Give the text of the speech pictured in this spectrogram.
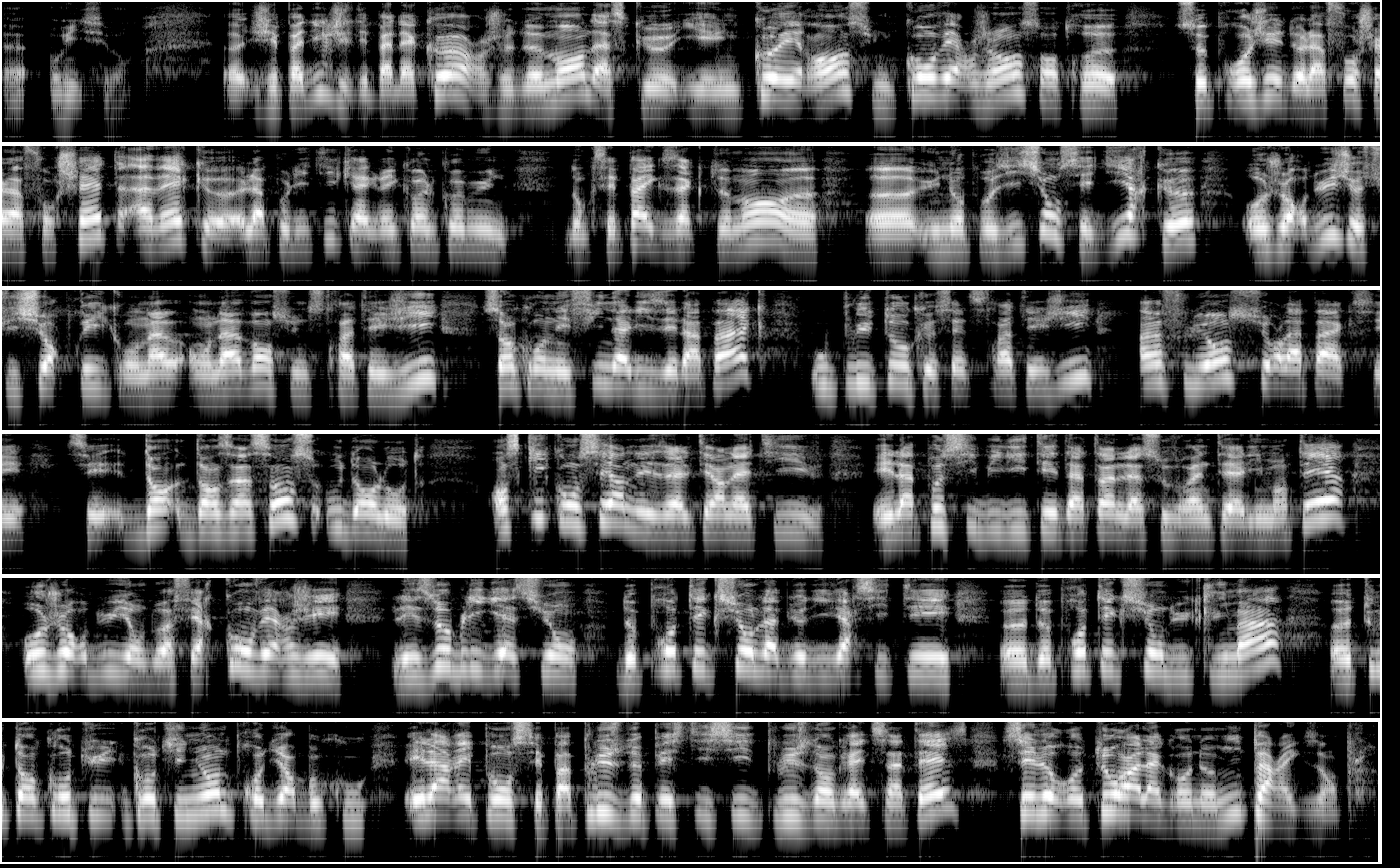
Euh, oui, c'est bon. Euh, je n'ai pas dit que j'étais pas d'accord. Je demande à ce qu'il y ait une cohérence, une convergence entre ce projet de la fourche à la fourchette avec euh, la politique agricole commune. Donc ce n'est pas exactement une opposition. C'est dire que aujourd'hui, je suis surpris qu'on avance une stratégie sans qu'on ait finalisé la PAC, ou plutôt que cette stratégie influence sur la PAC. C'est dans un sens ou dans l'autre. En ce qui concerne les alternatives et la possibilité d'atteindre la souveraineté alimentaire, aujourd'hui, on doit faire converger les obligations de protection de la biodiversité, euh, de protection du climat, euh, tout en continuant de produire beaucoup. Et la réponse, ce n'est pas plus de pesticides, plus d'engrais de synthèse, c'est le retour à l'agronomie, par exemple.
